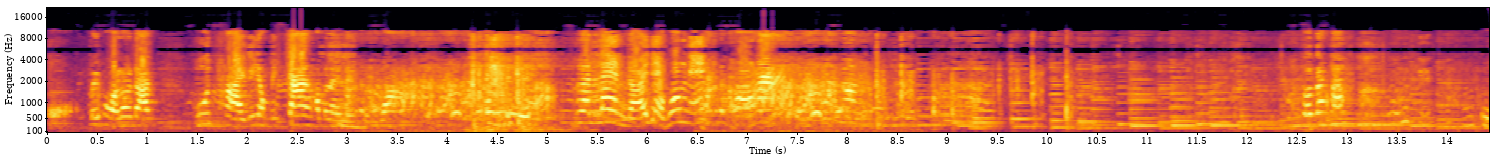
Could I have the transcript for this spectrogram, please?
โอ้ไม่พอเท่านั้นผู้ชายก็ยังไม่กล้าทำอะไรเลยผมว่าเพื่อนเล่นเหรอไอเด็กพวกนี้ของอะโทษนะคะกู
